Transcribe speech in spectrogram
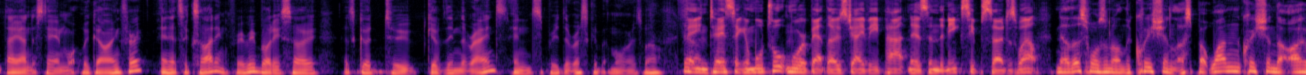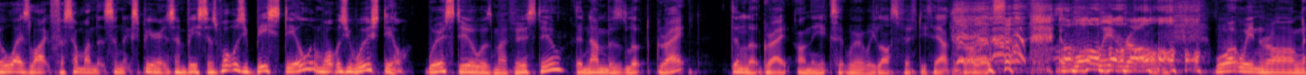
they understand what we're going through and it's exciting for everybody. So it's good to give them the reins and spread the risk a bit more as well. Fantastic. And we'll talk more about those JV partners in the next episode as well. Now, this wasn't on the question list, but one question that I always like for someone that's an experienced investor is what was your best deal and what was your worst deal? Worst deal was my first deal. The numbers looked great didn't look great on the exit where we lost fifty thousand dollars. and what went wrong? what went wrong?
